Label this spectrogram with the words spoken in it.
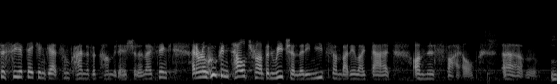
to see if they can get some kind of accommodation. And I think I don't know who can tell Trump and reach him that he needs somebody like that on this file. Um,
